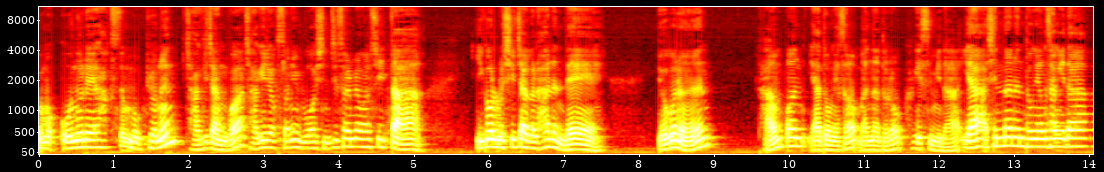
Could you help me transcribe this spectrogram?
그럼 오늘의 학습 목표는 자기장과 자기적선이 무엇인지 설명할 수 있다. 이걸로 시작을 하는데 요거는 다음번 야동에서 만나도록 하겠습니다. 야 신나는 동영상이다.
